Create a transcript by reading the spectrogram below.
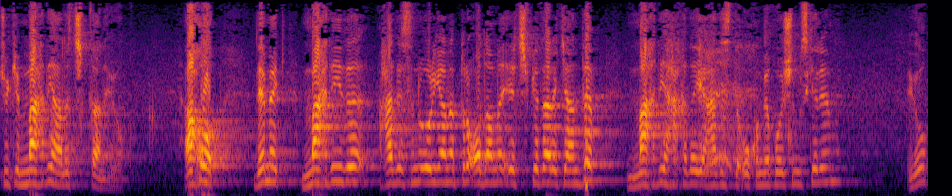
Chunki Mahdi hali chiqqani yo'q. Axop, xo'p, demak Mahdiyni hadisini o'rganib turib odamlar erishib ketar ekan deb Mahdi haqidagi hadisni o'qimay qo'yishimiz kerakmi? Yo'q.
